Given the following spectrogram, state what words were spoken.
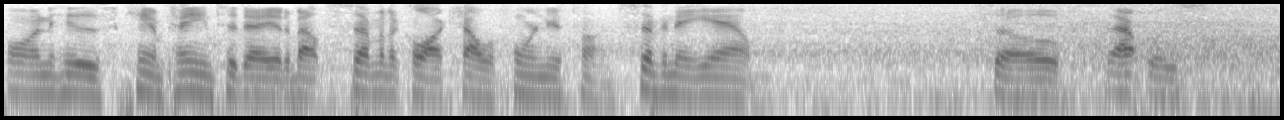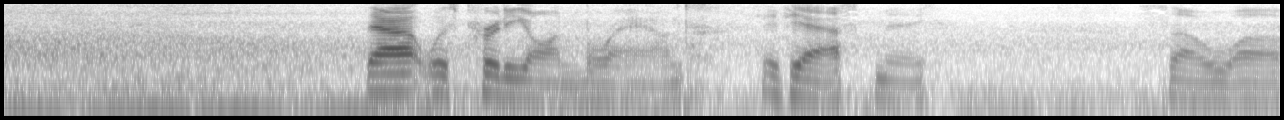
on his campaign today at about 7 o'clock California time, 7 a.m. So that was that was pretty on brand, if you ask me. So uh,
